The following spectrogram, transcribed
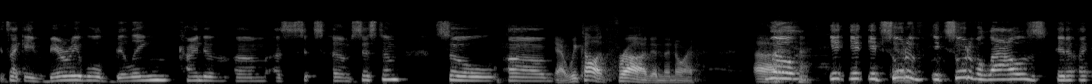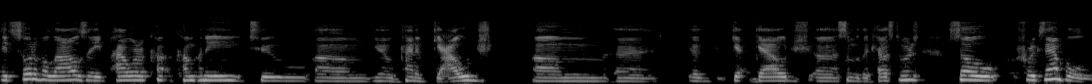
it's like a variable billing kind of um, a, system. So uh, yeah, we call it fraud in the north. Uh, well, it, it, it sort of it sort of allows it it sort of allows a power co- company to um, you know kind of gouge um, uh, uh, gouge uh, some of the customers. So, for example,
